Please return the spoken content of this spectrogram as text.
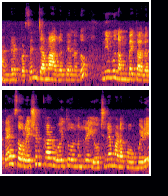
ಹಂಡ್ರೆಡ್ ಪರ್ಸೆಂಟ್ ಜಮಾ ಆಗುತ್ತೆ ಅನ್ನೋದು ನೀವು ನಂಬಬೇಕಾಗತ್ತೆ. ಸೊ ರೇಷನ್ ಕಾರ್ಡ್ ಹೋಯ್ತು ಅನ್ನೋದ್ರೆ ಯೋಚನೆ ಮಾಡಕ್ ಹೋಗ್ಬೇಡಿ.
